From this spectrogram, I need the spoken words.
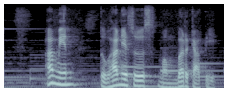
Amin. Tuhan Yesus memberkati.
